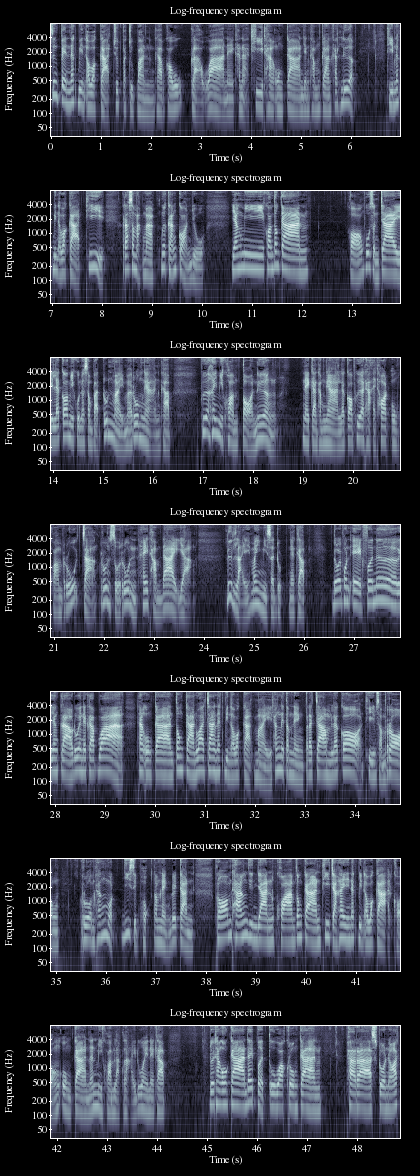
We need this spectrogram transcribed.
ซึ่งเป็นนักบินอวกาศชุดปัจจุบันครับเขากล่าวว่าในขณะที่ทางองค์การยังทำการคัดเลือก ทีมนักบินอวกาศที่รับสมัครมาเมื่อครั้งก่อนอยู่ ยังมีความต้องการ ของผู้สนใจและก็มีคุณสมบัติรุ่นใหม่มาร่วมงานครับ เพื่อให้มีความต่อเนื่องในการทำงานแล้วก็เพื่อถ่ายทอดองค์ความรู้จากรุ่นสู่รุ่นให้ทำได้อย่างลื่นไหลไม่มีสะดุดนะครับ โดยพลเอกเฟอร์เนอร์ยังกล่าวด้วยนะครับว่าทางองค์การต้องการว่าจ้างนักบินอวกาศใหม่ ทั้งในตำแหน่งประจำและก็ทีมสำรอง รวมทั้งหมด 26 ตำแหน่งด้วยกัน พร้อมทั้งยืนยันความต้องการที่จะให้นักบินอวกาศขององค์การนั้นมีความหลากหลายด้วยนะครับ โดยทางองค์การได้เปิดตัวโครงการพาราสโตรนอต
